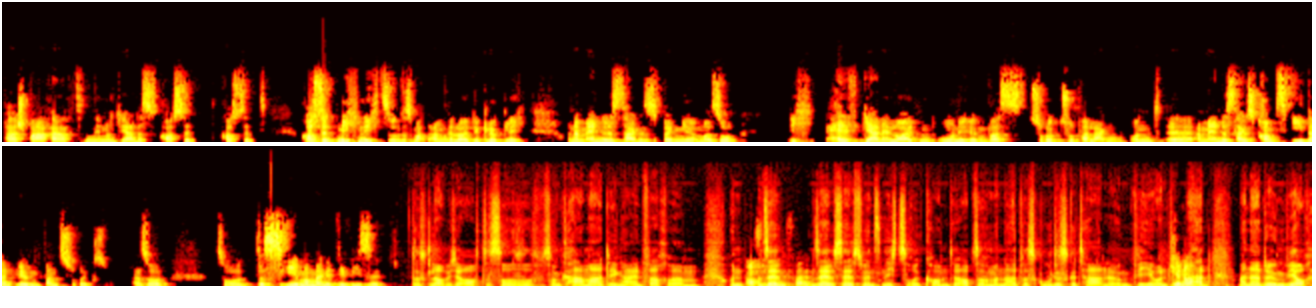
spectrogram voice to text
paar Sprachnachrichten hin und her, das kostet, kostet, kostet mich nichts und das macht andere Leute glücklich. Und am Ende des Tages ist es bei mir immer so, ich helfe gerne Leuten, ohne irgendwas zurückzuverlangen. Und äh, am Ende des Tages kommt es eh dann irgendwann zurück. So. Also so, das ist eh immer meine Devise. Das glaube ich auch. Das ist so, so, so ein Karma-Ding einfach. Ähm, und, und, selbst, und, selbst, selbst wenn es nicht zurückkommt, äh, Hauptsache man hat was Gutes getan irgendwie. Und genau. man, hat, man hat irgendwie auch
